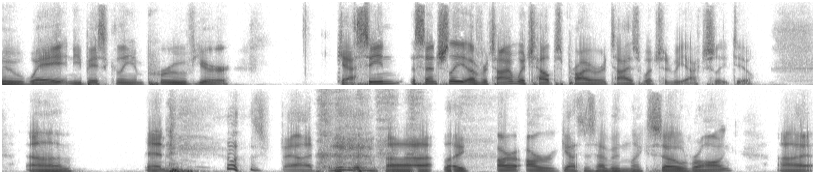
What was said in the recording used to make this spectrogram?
new way, and you basically improve your guessing essentially over time, which helps prioritize what should we actually do. Um, and it was bad. uh, like our our guesses have been like so wrong. Uh,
